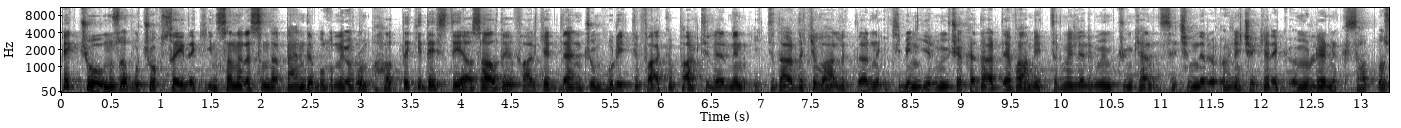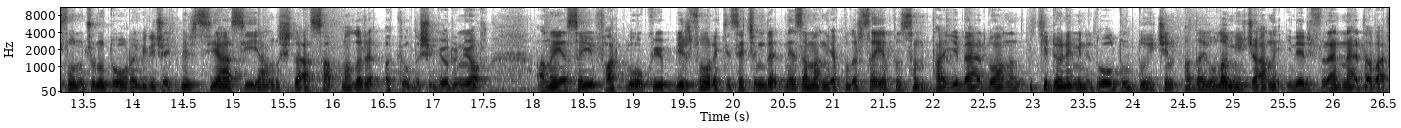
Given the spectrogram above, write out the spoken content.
Pek çoğumuza bu çok sayıdaki insan arasında ben de bulunuyorum. Halktaki desteği azaldığı fark edilen Cumhur İttifakı partilerinin iktidardaki varlıklarını 2023'e kadar devam ettirmeleri mümkünken seçimleri öne çekerek ömürlerini kısaltma sonucunu doğurabilecek bir siyasi yanlışlığa sapmaları akıl dışı görünüyor. Anayasayı farklı okuyup bir sonraki seçimde ne zaman yapılırsa yapılsın Tayyip Erdoğan'ın iki dönemini doldurduğu için aday olamayacağını ileri sürenler de var.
